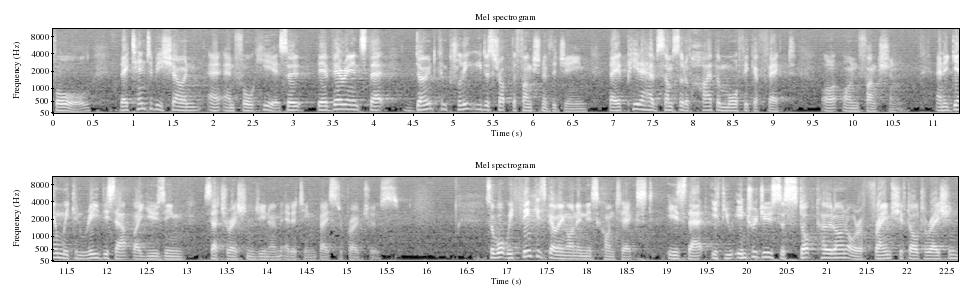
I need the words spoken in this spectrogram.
fall, they tend to be shown and, and fall here. So they're variants that don't completely disrupt the function of the gene. They appear to have some sort of hypermorphic effect on function. And again, we can read this out by using saturation genome editing based approaches. So what we think is going on in this context is that if you introduce a stop codon or a frame shift alteration,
